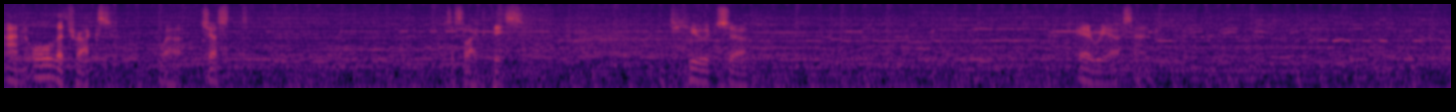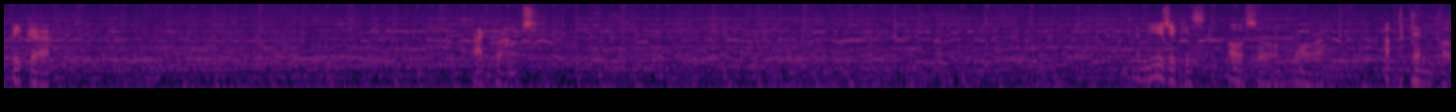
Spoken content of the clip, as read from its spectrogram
And all the tracks well just just like this. Huge uh, areas and bigger backgrounds music is also more up-tempo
